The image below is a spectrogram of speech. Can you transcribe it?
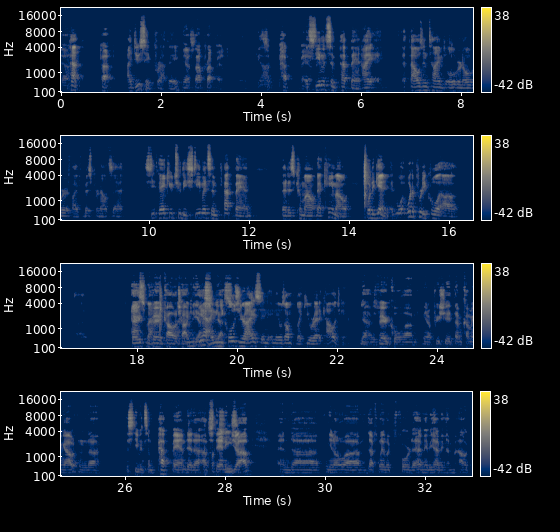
Yeah. Pep. Pep. I do say prep, eh? Yeah, it's not prep band. Oh my god. It's a pep band. It's Stevenson Pep Band. I a thousand times over and over if I've mispronounced that. See, thank you to the Stevenson Pep Band that has come out that came out. But again, what a pretty cool uh, very, very, college hockey. I mean, yes, yeah, I mean, yes. you close your eyes and, and, it was like you were at a college game. Yeah, it was very cool. Um, you know, appreciate them coming out, and uh, the Stevenson Pep Band did an oh, outstanding oh, job. And uh, you know um, definitely look forward to have, maybe having them out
